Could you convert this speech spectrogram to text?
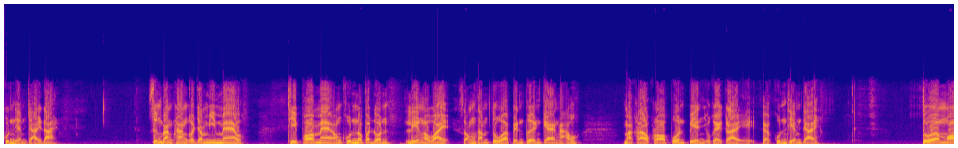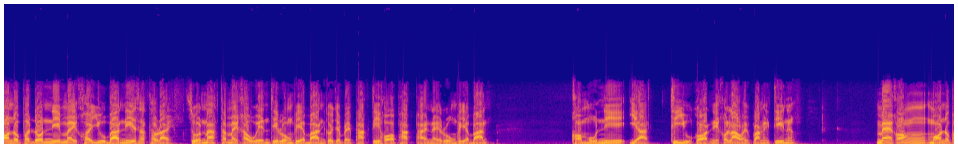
คุณเทียมใจได้ ซึ่งบางครั้งก็จะมีแมวที่พ่อแม่ของคุณนพดลเลี้ยงเอาไว้สองสามตัวเป็นเพื่อนแก้เหงา มาคล้าคลอป้วนเปี้ยนอยู่ใกล้ ๆ กับคุณเทียมใจ ตัวหมอนพดลนี่ไม่ค่อยอยู่บ้านนี้สักเท่าไหร่ ส่วนมากถ้าไม่เข้าเวรที่โรงพยาบาลก็จะไปพักที่หอพักภายในโรงพยาบาล ข้อมูลนี้ญาติที่อยู่ก่อนนี้เขาเล่าให้ฟังอีกทีหนึ่ง แม่ของหมอนพ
